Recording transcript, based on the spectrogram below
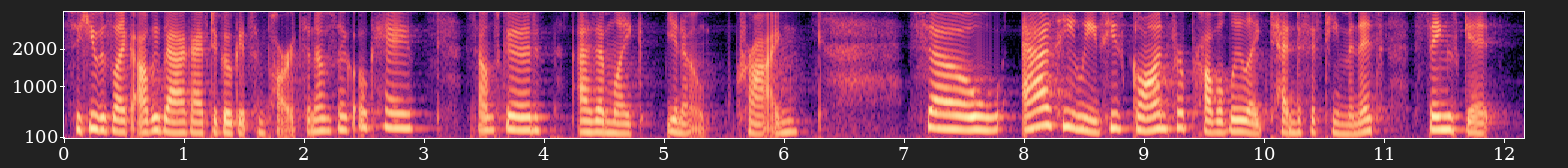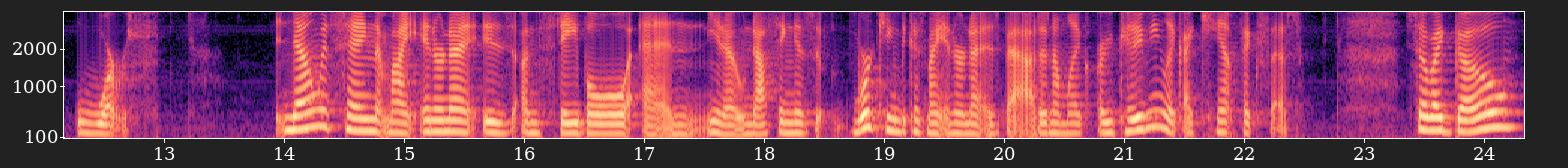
So he was like, I'll be back. I have to go get some parts. And I was like, okay, sounds good. As I'm like, you know, crying. So as he leaves, he's gone for probably like 10 to 15 minutes. Things get worse. Now it's saying that my internet is unstable and, you know, nothing is working because my internet is bad. And I'm like, are you kidding me? Like, I can't fix this. So I go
